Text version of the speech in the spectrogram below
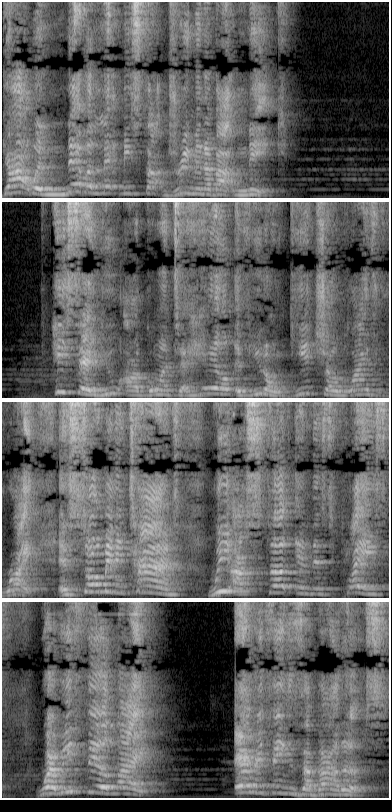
God would never let me stop dreaming about Nick. He said, You are going to hell if you don't get your life right. And so many times we are stuck in this place where we feel like everything is about us.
